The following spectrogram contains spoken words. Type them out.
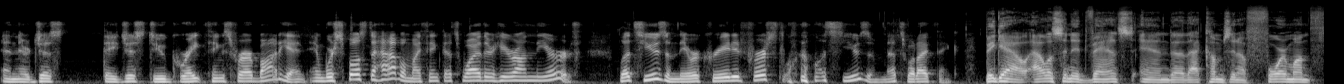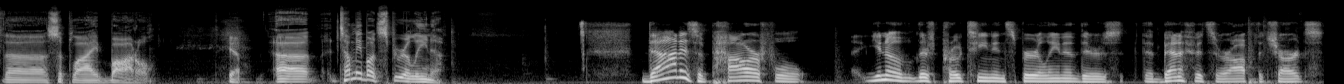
and they're just, they just do great things for our body. And, and we're supposed to have them. I think that's why they're here on the earth. Let's use them. They were created first. Let's use them. That's what I think. Big Al, Allicin Advanced, and uh, that comes in a four month uh, supply bottle. Yep. Uh, tell me about spirulina. that is a powerful you know, there's protein in spirulina. There's the benefits are off the charts.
